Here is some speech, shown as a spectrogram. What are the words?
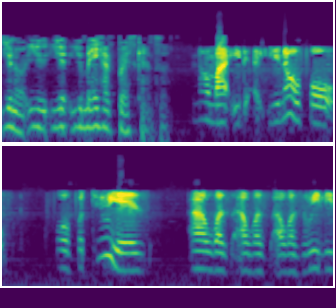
you know, you, you you may have breast cancer. No, my, you know, for for for two years, I was I was I was really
